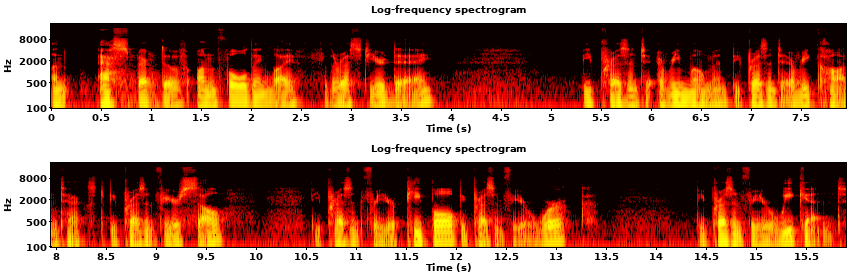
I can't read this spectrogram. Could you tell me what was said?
an aspect of unfolding life for the rest of your day. Be present to every moment, be present to every context, be present for yourself, be present for your people, be present for your work, be present for your weekend.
